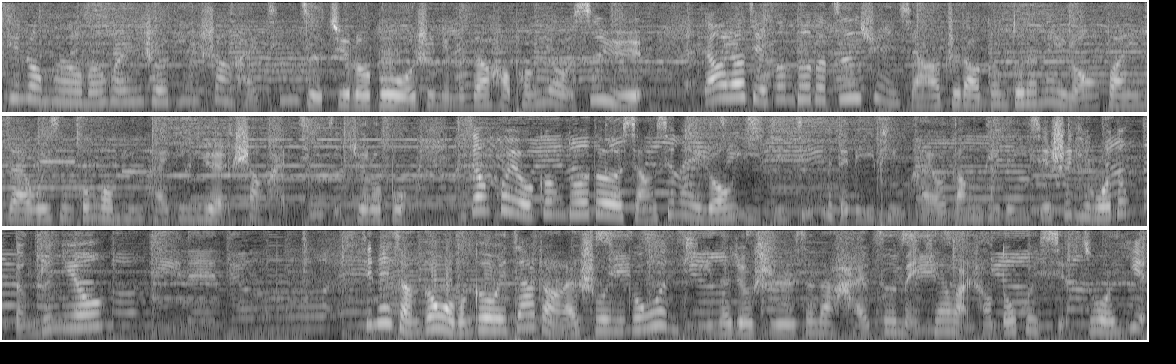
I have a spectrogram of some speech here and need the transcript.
听众朋友们，欢迎收听上海亲子俱乐部，我是你们的好朋友思雨。想要了解更多的资讯，想要知道更多的内容，欢迎在微信公共平台订阅上海亲子俱乐部，你将会有更多的详细内容以及精美的礼品，还有当地的一些实体活动等着你哦。今天想跟我们各位家长来说一个问题，那就是现在孩子每天晚上都会写作业，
